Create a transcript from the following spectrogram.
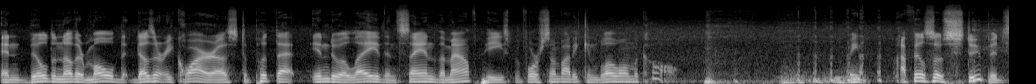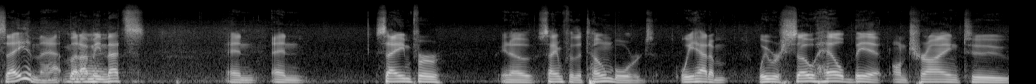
and build another mold that doesn't require us to put that into a lathe and sand the mouthpiece before somebody can blow on the call. I mean, I feel so stupid saying that, but I mean that's and and same for you know same for the tone boards. We had a we were so hell bent on trying to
